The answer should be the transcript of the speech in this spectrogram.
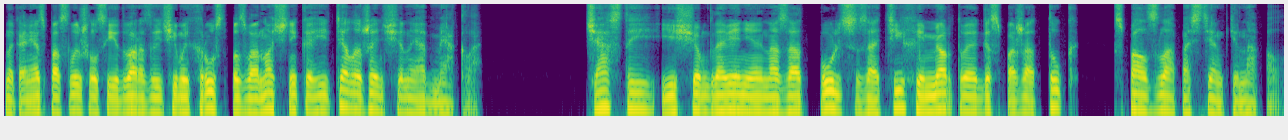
Наконец послышался едва различимый хруст позвоночника, и тело женщины обмякло. Частый, еще мгновение назад, пульс затих, и мертвая госпожа Тук сползла по стенке на пол.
